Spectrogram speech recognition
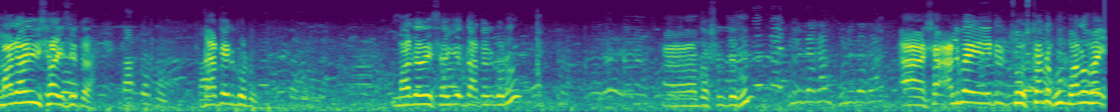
মাঝারি সাইজ এটা। দাঁতের গরু। মাঝারি সাইজের দাঁতের গরু। দর্শক দেখুন। আলী ভাই এটার চোষটা তো খুব ভালো ভাই।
